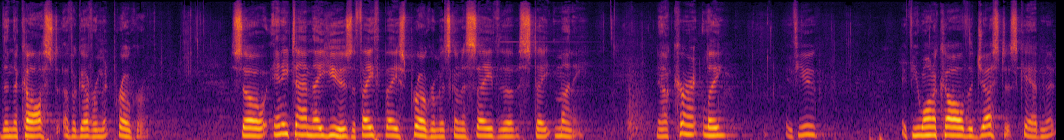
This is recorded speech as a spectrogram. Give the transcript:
than the cost of a government program. So anytime they use a faith-based program, it's going to save the state money. Now currently, if you if you want to call the Justice Cabinet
